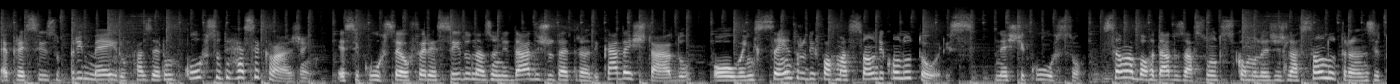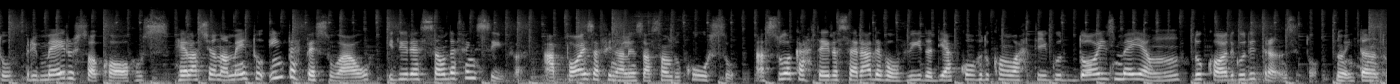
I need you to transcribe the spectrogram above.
é preciso primeiro fazer um curso de reciclagem. Esse curso é oferecido nas unidades do Detran de cada estado ou em centro de formação de condutores. Neste curso, são abordados assuntos como legislação no trânsito, primeiros socorros, relacionamento interpessoal e direção defensiva. Após a finalização do curso, a sua carteira será devolvida de acordo com o artigo 261 do Código de Trânsito. No entanto,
